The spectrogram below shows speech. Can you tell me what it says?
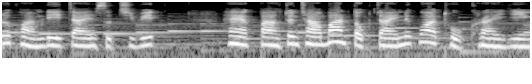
ด้วยความดีใจสุดชีวิต แหกปากจนชาวบ้านตกใจนึกว่าถูกใครยิง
